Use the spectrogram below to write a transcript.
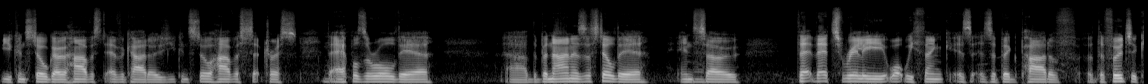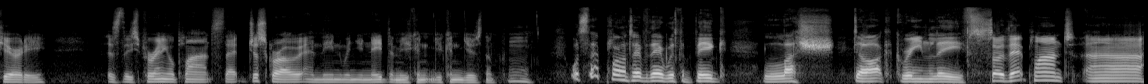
you can still go harvest avocados, you can still harvest citrus. The apples are all there, uh, the bananas are still there, and so that that's really what we think is is a big part of the food security is these perennial plants that just grow and then when you need them you can you can use them. What's that plant over there with the big, lush, dark green leaves? So that plant uh,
